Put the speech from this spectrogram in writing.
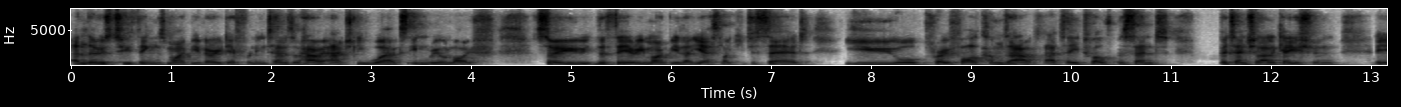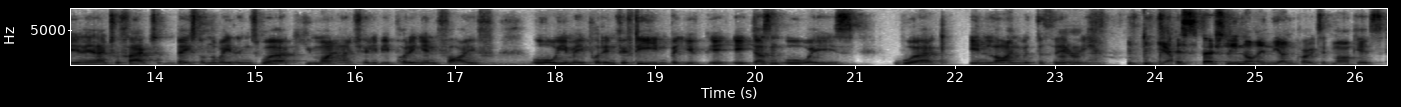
And those two things might be very different in terms of how it actually works in real life. So the theory might be that, yes, like you just said, you, your profile comes out at a 12% potential allocation. In actual fact, based on the way things work, you might actually be putting in five or you may put in 15, but you it, it doesn't always work in line with the theory. Mm-hmm. Yeah. Especially not in the unquoted markets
